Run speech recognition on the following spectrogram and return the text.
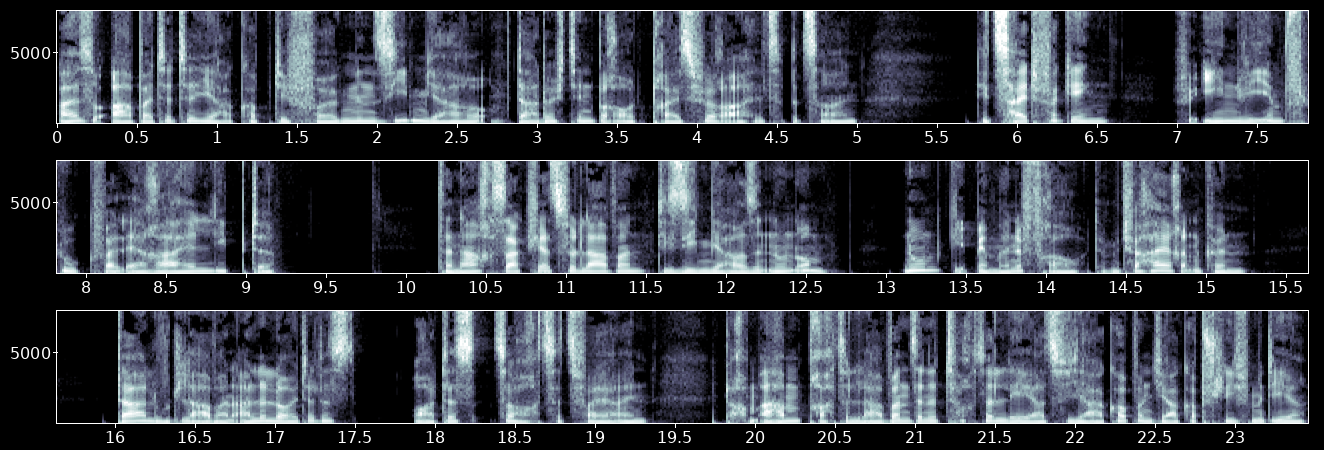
Also arbeitete Jakob die folgenden sieben Jahre, um dadurch den Brautpreis für Rahel zu bezahlen. Die Zeit verging, für ihn wie im Flug, weil er Rahel liebte. Danach sagte er zu Laban, die sieben Jahre sind nun um. Nun gib mir meine Frau, damit wir heiraten können. Da lud Laban alle Leute des Ortes zur Hochzeitsfeier ein. Doch am Abend brachte Laban seine Tochter Lea zu Jakob und Jakob schlief mit ihr.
